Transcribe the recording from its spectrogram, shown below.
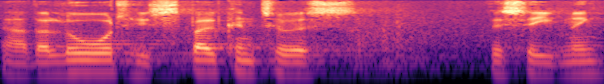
uh, the Lord who's spoken to us this evening.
